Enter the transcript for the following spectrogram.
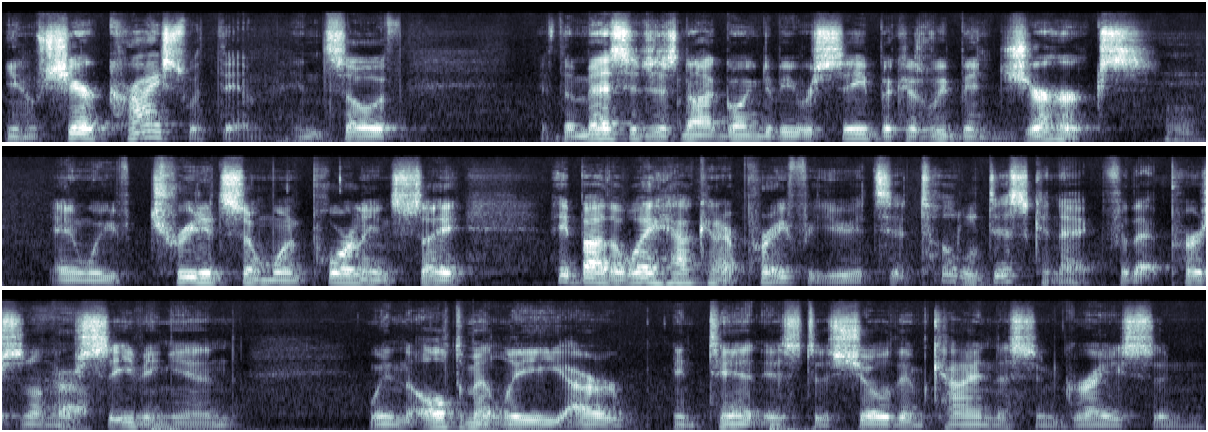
you know share Christ with them. And so if if the message is not going to be received because we've been jerks hmm. and we've treated someone poorly and say, "Hey, by the way, how can I pray for you?" It's a total disconnect for that person on the receiving end. When ultimately our intent is to show them kindness and grace and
